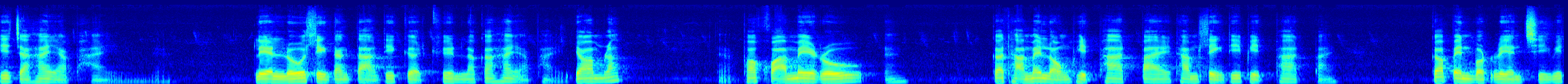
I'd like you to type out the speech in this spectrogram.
ที่จะให้อภัย เรียนรู้สิ่งต่างๆที่เกิดขึ้นแล้วก็ให้อภัย ยอมรับนะเพราะความไม่รู้นะก็ทำให้หลงผิดพลาดไปทำสิ่งที่ผิดพลาดไป ก็เป็นบทเรียนชีวิต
